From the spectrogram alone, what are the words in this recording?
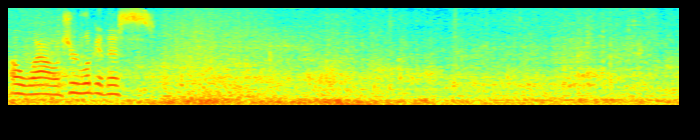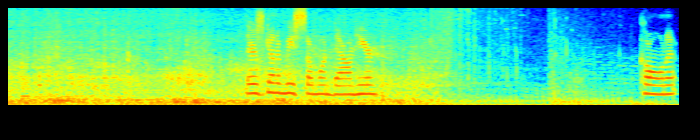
Oh wow, Drew, look at this. There's gonna be someone down here. Calling it.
